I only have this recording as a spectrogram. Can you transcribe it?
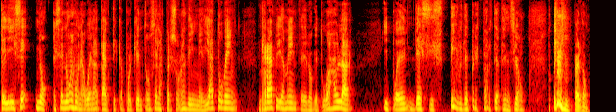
te dice, no, esa no es una buena táctica porque entonces las personas de inmediato ven rápidamente de lo que tú vas a hablar y pueden desistir de prestarte atención. Perdón,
